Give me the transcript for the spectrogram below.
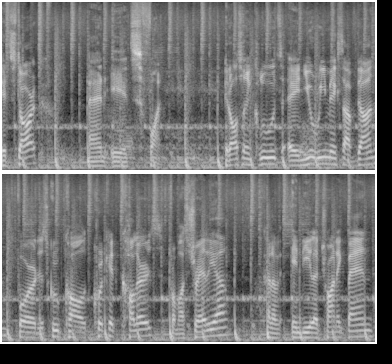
It's dark and it's fun. It also includes a new remix I've done for this group called Crooked Colours from Australia, kind of indie electronic band.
